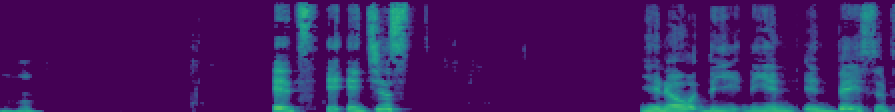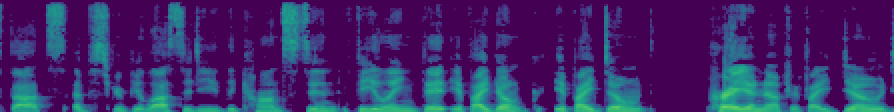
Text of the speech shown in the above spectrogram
Mm-hmm. It's it, it, just you know the the in, invasive thoughts of scrupulosity, the constant feeling that if I don't if I don't pray enough, if I don't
